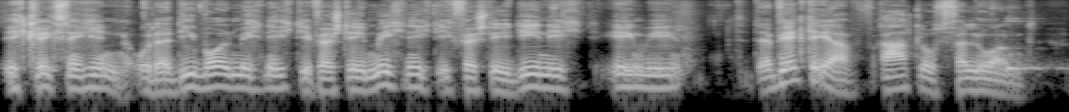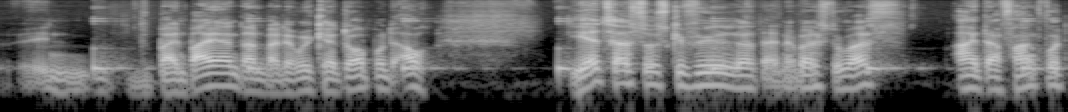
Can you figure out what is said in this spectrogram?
ich krieg's nicht hin. Oder die wollen mich nicht, die verstehen mich nicht, ich verstehe die nicht. Irgendwie, der wirkte ja ratlos verloren. In, bei Bayern, dann bei der Rückkehr Dortmund auch. Jetzt hast du das Gefühl, sagt einer, weißt du was, Eintracht Frankfurt.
